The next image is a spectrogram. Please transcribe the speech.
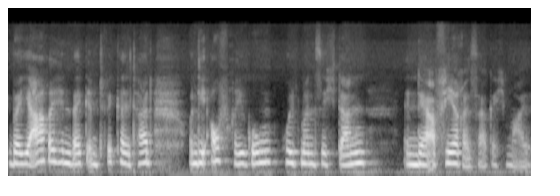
über Jahre hinweg entwickelt hat und die Aufregung holt man sich dann in der Affäre, sag ich mal.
